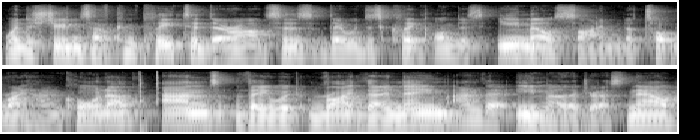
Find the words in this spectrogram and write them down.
When the students have completed their answers, they would just click on this email sign in the top right hand corner and they would write their name and their email address. Now,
